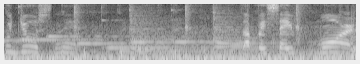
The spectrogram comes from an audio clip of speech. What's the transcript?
Ako juice ni. Dapat save more.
